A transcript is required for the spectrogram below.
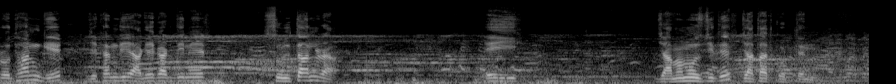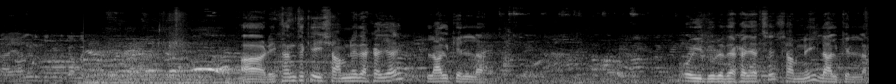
প্রধান গেট যেখান দিয়ে আগেকার দিনের সুলতানরা এই জামা মসজিদের যাতায়াত করতেন। আর এখান থেকে এই সামনে দেখা যায় লাল কেল্লা। ওই দূরে দেখা যাচ্ছে সামনেই লাল কেল্লা।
